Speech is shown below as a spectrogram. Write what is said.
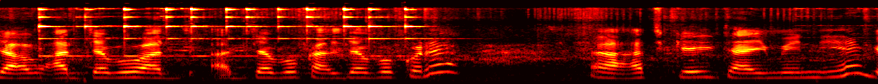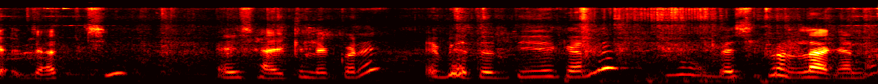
যাও, আজ যাব, আজ আজ যাব, কাল যাব করে। আজকে এই টাইমে নিয়ে যাচ্ছি। এই সাইকেলে করে এই ভেতর দিয়ে গেলে বেশিক্ষণ লাগে না।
